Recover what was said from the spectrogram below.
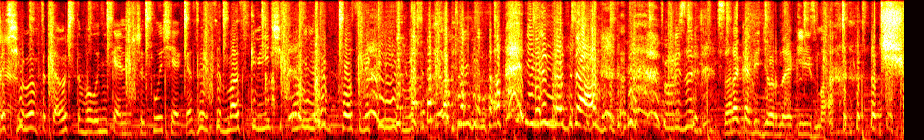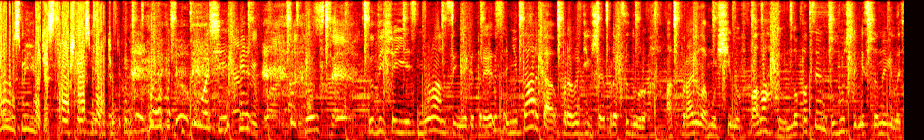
Почему? Потому что был уникальнейший случай, оказывается, москвич умер после клизмы. Именно, там. Вы представляете, 40-ведерная клизма. Чего вы смеетесь? Смерть. Очень. Тут еще есть нюансы некоторые. Санитарка, проводившая процедуру, отправила мужчину в палату, но пациенту лучше не становилось.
